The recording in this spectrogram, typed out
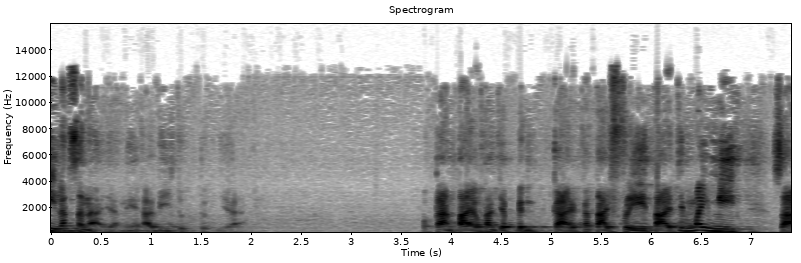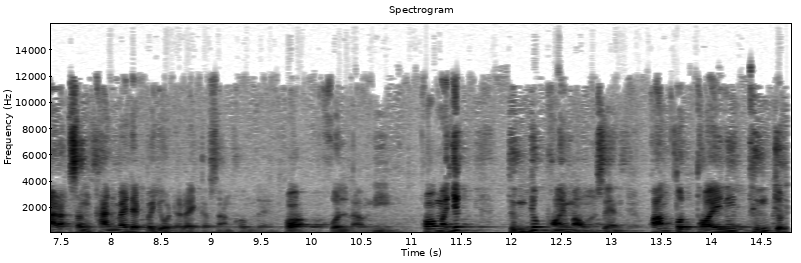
มีลักษณะอย่างนี้อาบีดุตตุนยาะการตายของท่านจะเป็นกายการตายฟรีตายที่ไม่มีสาระสำคัญไม่ได้ประโยชน์อะไรกับสังคมเลย เพราะคนเหล่านี้พอมายึดถึงยุคของอิหม่ามฮุเซนความตดถอยนี้ถึงจุด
